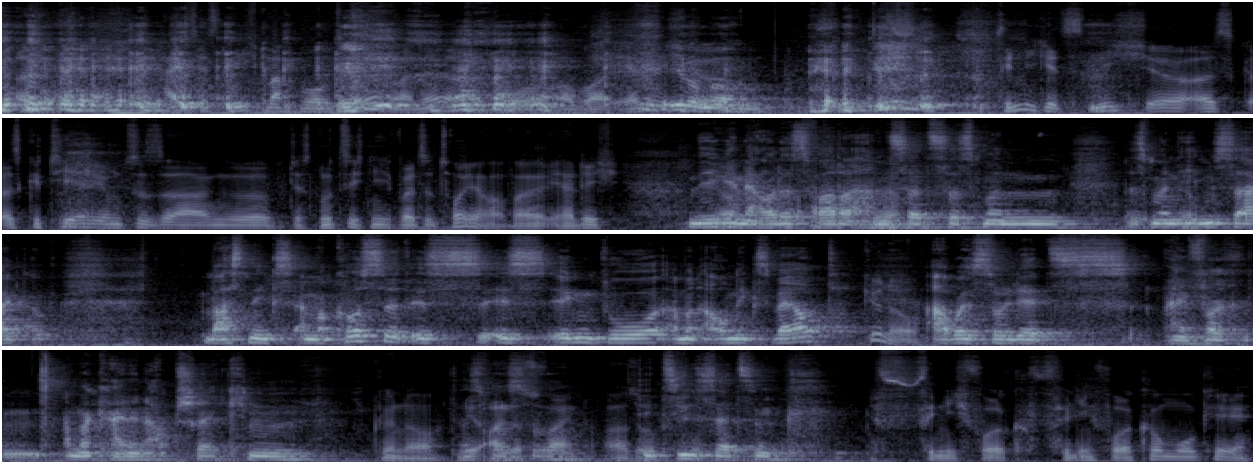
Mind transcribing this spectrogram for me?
Also, heißt jetzt nicht, machen wir uns immer, ne? Also, aber ehrlich, Übermorgen. Äh, finde ich jetzt nicht äh, als, als Kriterium zu sagen, äh, das nutze ich nicht, weil es zu teuer war, weil ehrlich. Nee, ja, genau, das war der Ansatz, dass man, dass man eben sagt, was nichts einmal kostet, ist, ist irgendwo einmal auch nichts wert. Genau. Aber es soll jetzt einfach einmal keinen abschrecken. Genau, das nee, alles so fein. Also die Zielsetzung. Finde ich, voll, find ich vollkommen okay.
